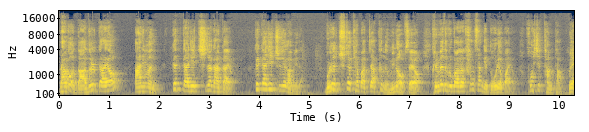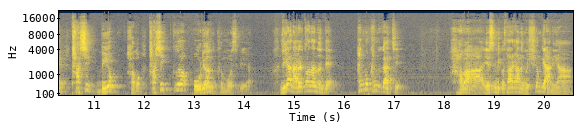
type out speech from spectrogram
라고 놔둘까요? 아니면 끝까지 추적할까요? 끝까지 추적합니다. 물론 추적해봤자 큰 의미는 없어요. 그럼에도 불구하고 항상 노려봐요. 호시탐탐. 왜? 다시 미혹하고 다시 끌어오려는 그 모습이에요. 네가 나를 떠났는데 행복한 것 같지? 봐봐. 예수 믿고 살아가는 거 쉬운 게 아니야.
